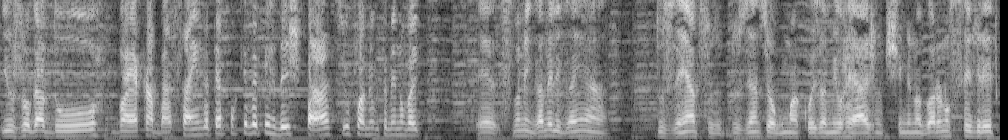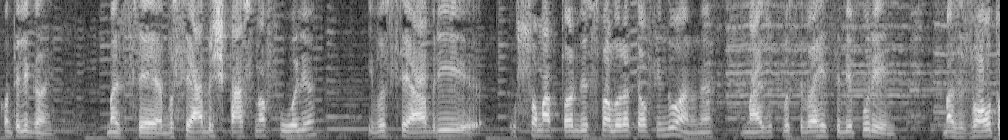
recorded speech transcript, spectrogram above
e o jogador vai acabar saindo até porque vai perder espaço e o Flamengo também não vai, é, se não me engano, ele ganha 200, 200 e alguma coisa mil reais no time. Agora eu não sei direito quanto ele ganha. Mas é, você abre espaço na folha e você abre o somatório desse valor até o fim do ano, né? Mais o que você vai receber por ele. Mas volta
